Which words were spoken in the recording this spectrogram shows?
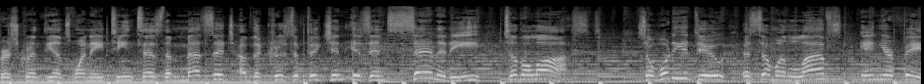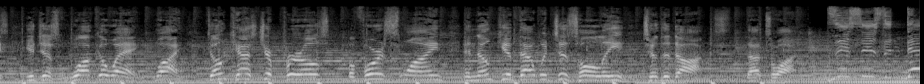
1 Corinthians 1.18 says, the message of the crucifixion is insanity to the lost. So what do you do if someone laughs in your face? You just walk away. Why? Don't cast your pearls before swine and don't give that which is holy to the dogs. That's why. This is the day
